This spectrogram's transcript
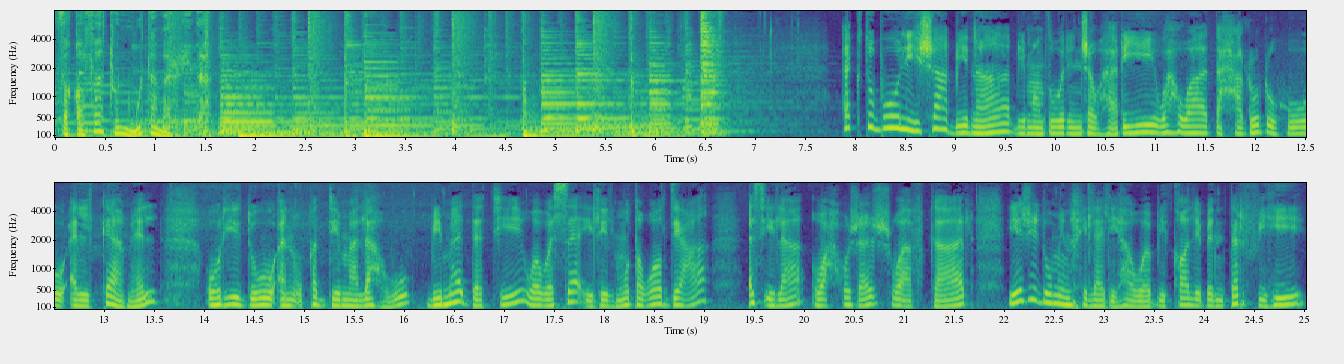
ثقافات متمردة. لشعبنا بمنظور جوهري وهو تحرره الكامل أريد أن أقدم له بمادتي ووسائلي المتواضعة أسئلة وحجج وأفكار يجد من خلالها وبقالب ترفيهي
